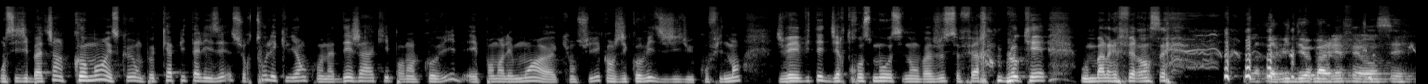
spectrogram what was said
on s'est dit, bah tiens, comment est-ce qu'on peut capitaliser sur tous les clients qu'on a déjà acquis pendant le Covid et pendant les mois euh, qui ont suivi? Quand je dis Covid, je dis du confinement. Je vais éviter de dire trop ce mot, sinon on va juste se faire bloquer ou mal référencer. la vidéo mal référencée.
